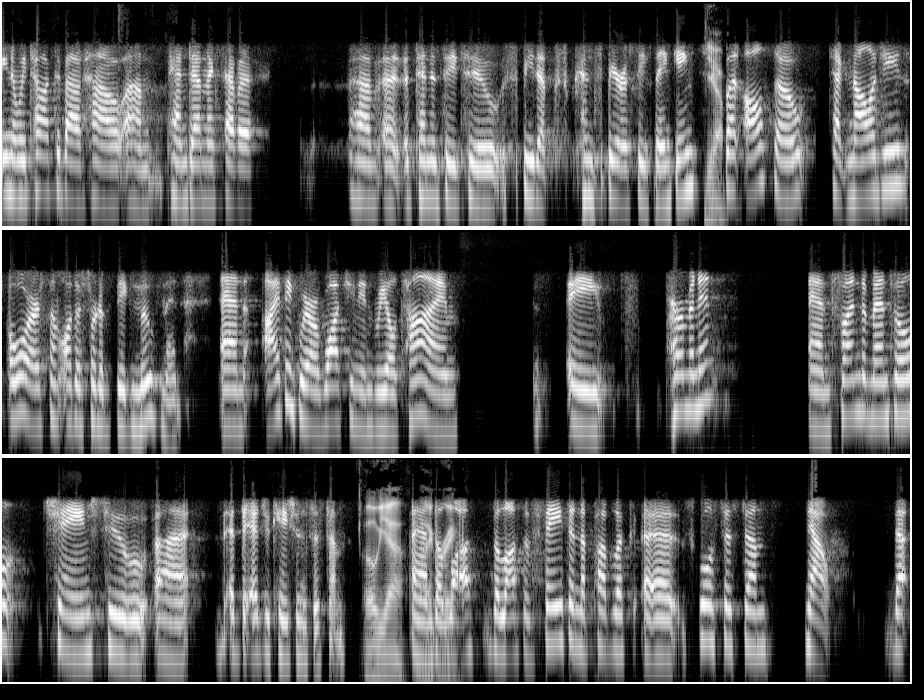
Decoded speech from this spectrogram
you know, we talked about how um, pandemics have a have a, a tendency to speed up conspiracy thinking, Yeah. but also technologies or some other sort of big movement. And I think we are watching in real time a permanent and fundamental change to uh, the education system Oh yeah, and the loss the loss of faith in the public uh, school system. Now that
